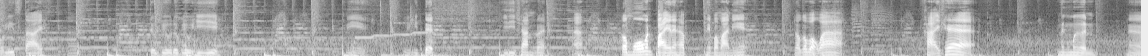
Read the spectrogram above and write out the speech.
Only Style WWE นี่ Limited Edition ด้วย อะ ก็โม้มันไปนะครับในประมาณนี้ เราก็บอกว่า ขายแค่หนึ่งหมื่นเออ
